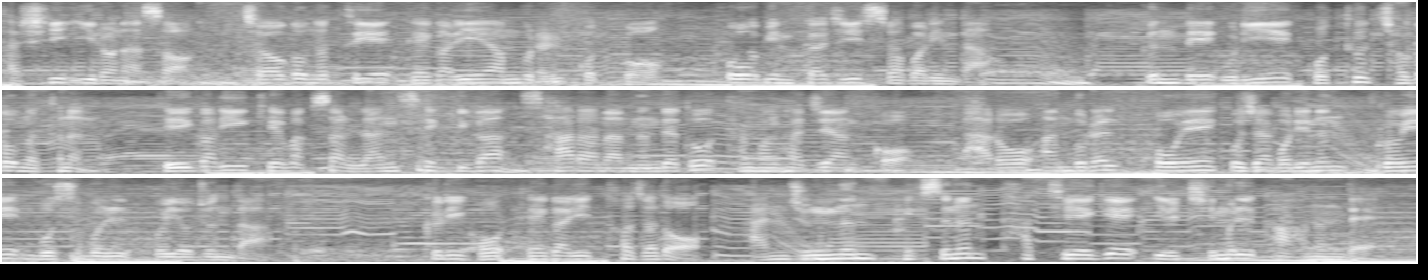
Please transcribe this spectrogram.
다시 일어나서 저거너트의 대가리에 안부를 꽂고 호흡임까지 써버린다. 근데 우리의 고트 저거너트는 대가리 개박살 난 새끼가 살아났는데도 당황하지 않고 바로 안부를 코에 꽂아버리는 프로의 모습을 보여준다. 그리고 대가리 터져도 안 죽는 픽스는 타티에게 일침을 가하는데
